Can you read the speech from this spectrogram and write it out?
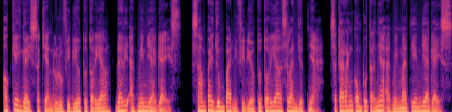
Oke guys sekian dulu video tutorial dari admin ya guys. Sampai jumpa di video tutorial selanjutnya. Sekarang komputernya admin matiin ya guys.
